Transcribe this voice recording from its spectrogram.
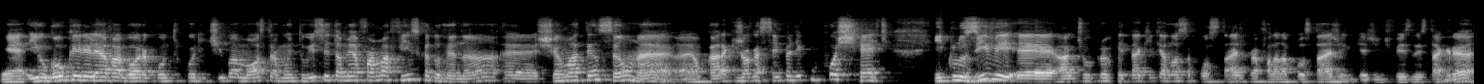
É, e o gol que ele leva agora contra o Coritiba mostra muito isso, e também a forma física do Renan é, chama a atenção, né? É um cara que joga sempre ali com pochete. Inclusive, é, deixa eu aproveitar aqui que a nossa postagem, para falar da postagem que a gente fez no Instagram,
